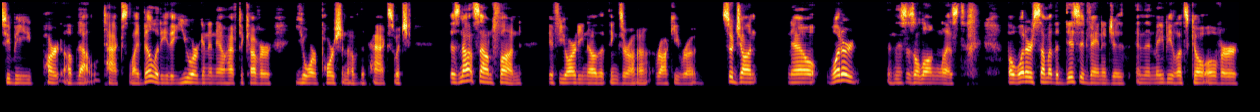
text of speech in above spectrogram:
to be part of that tax liability that you are going to now have to cover your portion of the tax, which does not sound fun if you already know that things are on a rocky road. So, John, now what are, and this is a long list, but what are some of the disadvantages? And then maybe let's go over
